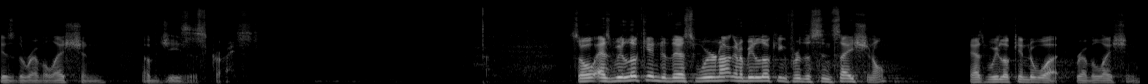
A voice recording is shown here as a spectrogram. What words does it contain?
is the revelation of Jesus Christ. So, as we look into this, we're not going to be looking for the sensational as we look into what? Revelation.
